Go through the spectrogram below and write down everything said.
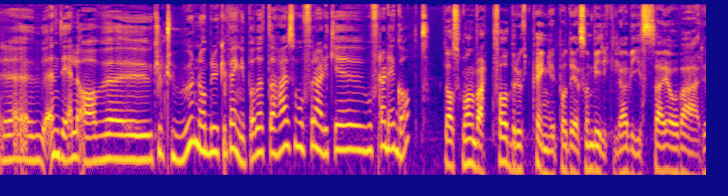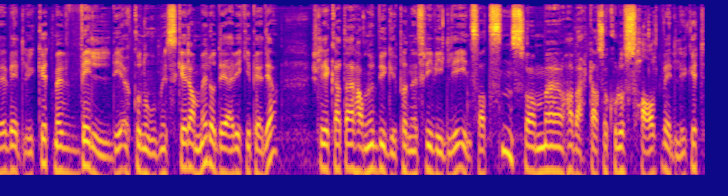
er eh, en del av eh, kulturen å bruke penger på dette her, så hvorfor er det, ikke, hvorfor er det galt? Da skulle man i hvert fall brukt penger på det som virkelig har vist seg å være vellykket, med veldig økonomiske rammer, og det er Wikipedia. Slik at der har man bygget på denne frivillige innsatsen, som eh, har vært altså kolossalt vellykket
